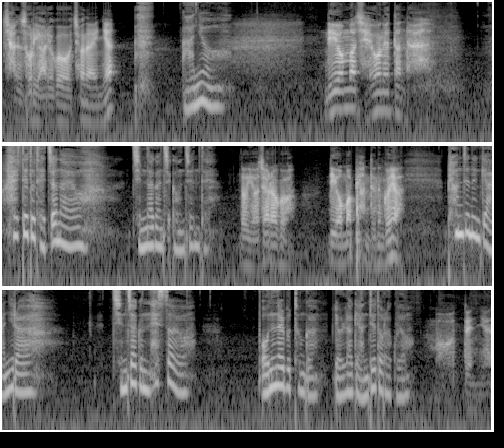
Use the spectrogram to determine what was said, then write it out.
잔소리 하려고 전화했냐? 아니요. 네 엄마 재혼했단다. 할 때도 됐잖아요. 집 나간 지가 언젠데. 너 여자라고 네 엄마 편드는 거야? 편드는 게 아니라 짐작은 했어요. 어느 날부턴가 연락이 안 되더라고요. 못된 년.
